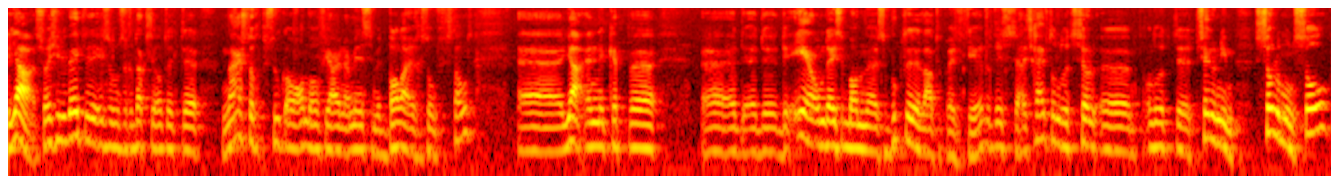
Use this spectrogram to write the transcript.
Ja, zoals jullie weten is onze redactie altijd naarstig op zoek al anderhalf jaar naar mensen met ballen en gezond verstand. ja, en ik heb de, de, de eer om deze man zijn boek te laten presenteren. Dat is, hij schrijft onder het, onder het pseudoniem Solomon Sol.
